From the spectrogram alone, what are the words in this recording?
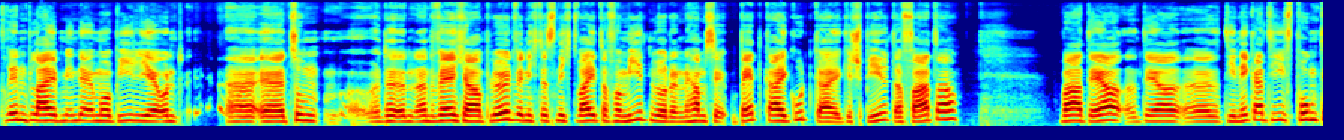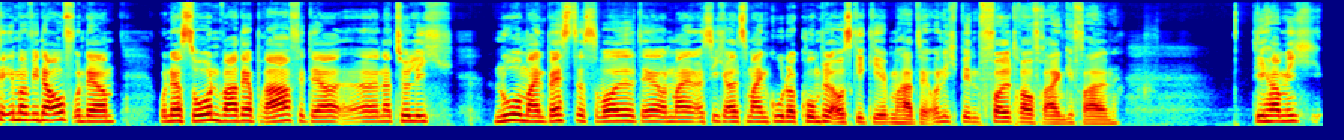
drin bleiben in der Immobilie und äh, äh zum, äh, dann wäre ich ja blöd, wenn ich das nicht weiter vermieten würde. Dann haben sie Bad Guy, Good Guy gespielt, der Vater war der, der äh, die Negativpunkte immer wieder auf und der, und der Sohn war der Brave, der äh, natürlich nur mein Bestes wollte und mein, sich als mein guter Kumpel ausgegeben hatte. Und ich bin voll drauf reingefallen. Die haben mich,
